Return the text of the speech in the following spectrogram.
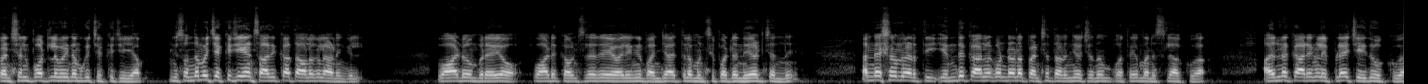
പെൻഷൻ പോർട്ടലിൽ പോയി നമുക്ക് ചെക്ക് ചെയ്യാം. ഇനി സ്വന്തമായി ചെക്ക് ചെയ്യാൻ സാധിക്കാത്ത ആളുകളാണെങ്കിൽ വാർഡ് മെമ്പറെയോ വാർഡ് കൗൺസിലറെയോ അല്ലെങ്കിൽ പഞ്ചായത്തിലോ മുനിസിപ്പാലിറ്റിയോ നേരിട്ട് ചെന്ന് അന്വേഷണം നടത്തി എന്ത് കാരണം കൊണ്ടാണ് പെൻഷൻ തടഞ്ഞു വെച്ചതെന്ന് പ്രത്യേകം മനസ്സിലാക്കുക. അതിനുള്ള കാര്യങ്ങൾ ഇപ്പോഴേ ചെയ്തു വെക്കുക.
